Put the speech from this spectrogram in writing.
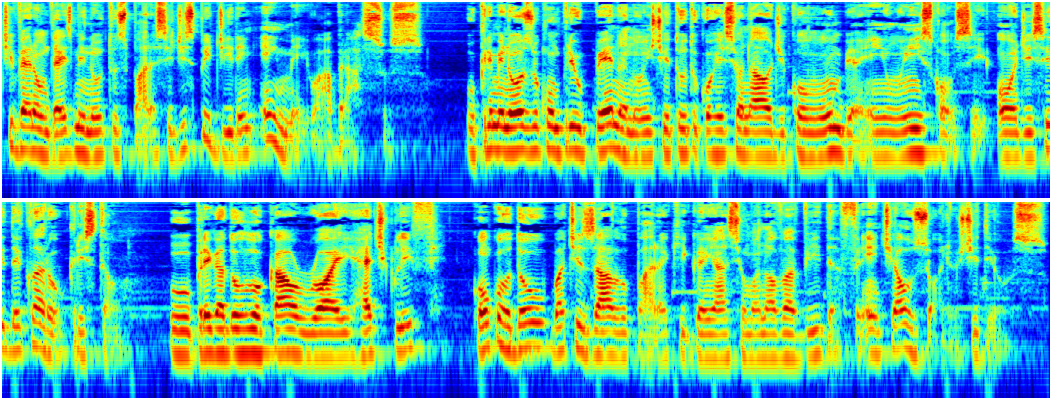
tiveram 10 minutos para se despedirem em meio a abraços. O criminoso cumpriu pena no Instituto Correcional de Columbia, em Wisconsin, onde se declarou cristão. O pregador local Roy Hatchcliffe concordou batizá-lo para que ganhasse uma nova vida frente aos olhos de Deus.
